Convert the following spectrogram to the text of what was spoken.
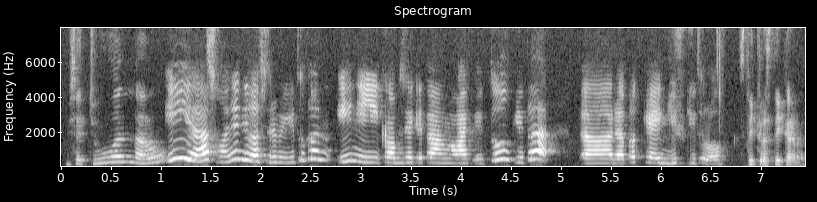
bisa cuan tau? Iya, soalnya di live streaming itu kan ini kalau misalnya kita nge-live itu kita eh, dapat kayak gift gitu loh. Stiker-stiker.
